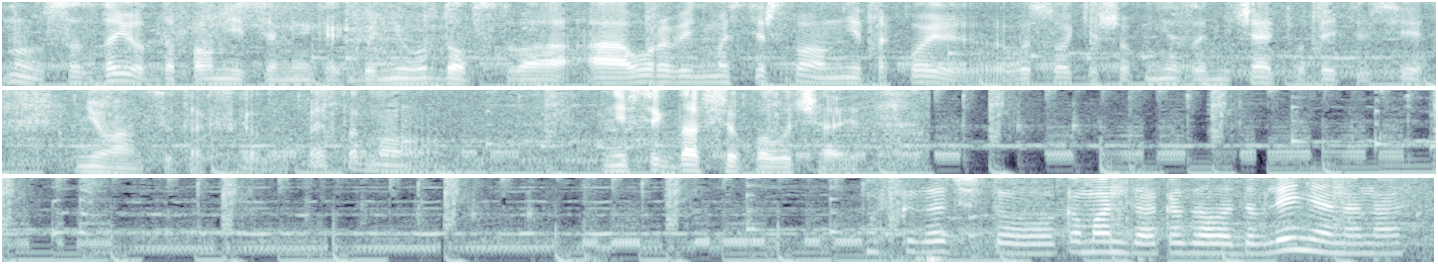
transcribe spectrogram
ну, создает дополнительные как бы неудобства. А уровень мастерства, он не такой высокий, чтобы не замечать вот эти все нюансы, так сказать. Поэтому не всегда все получается. Сказать, что команда оказала давление на нас.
